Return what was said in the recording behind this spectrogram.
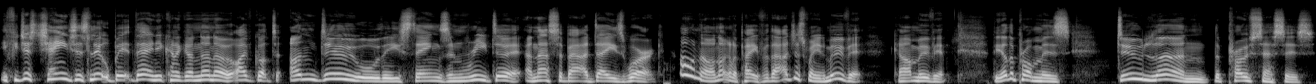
if you just change this little bit there and you kind of go no no i've got to undo all these things and redo it and that's about a day's work. Oh no i'm not going to pay for that. I just want you to move it. Can't move it. The other problem is do learn the processes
